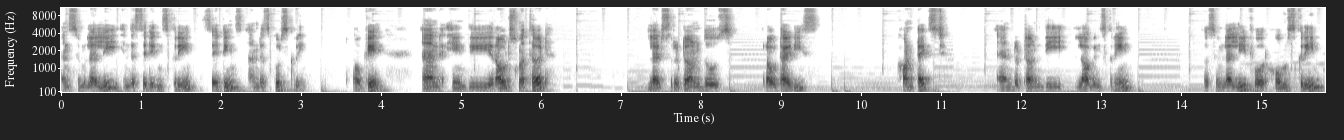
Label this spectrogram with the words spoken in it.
and similarly in the settings screen settings underscore screen okay and in the routes method let's return those route IDs context and return the login screen. So similarly for home screen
